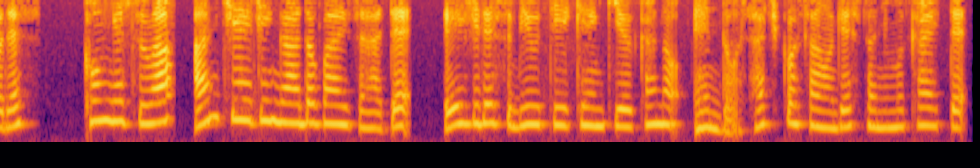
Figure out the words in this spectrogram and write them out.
子です。今月はアンチエイジングアドバイザーでエイジレスビューティー研究家の遠藤幸子さんをゲストに迎えて、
